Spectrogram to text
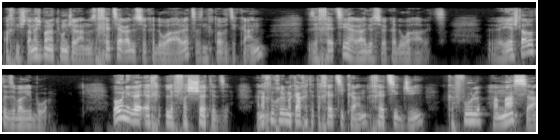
אך נשתמש בנתון שלנו. זה חצי הרדיוס של כדור הארץ, אז נכתוב את זה כאן. זה חצי הרדיוס של כדור הארץ. ויש להעלות את זה בריבוע. בואו נראה איך לפשט את זה. אנחנו יכולים לקחת את החצי כאן, חצי g, כפול המסה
